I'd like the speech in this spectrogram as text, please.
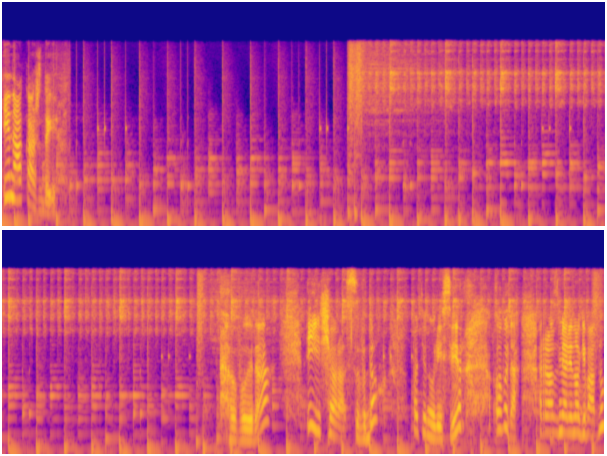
И на каждый. выдох. И еще раз вдох, потянулись вверх, выдох. Размяли ноги в одну,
